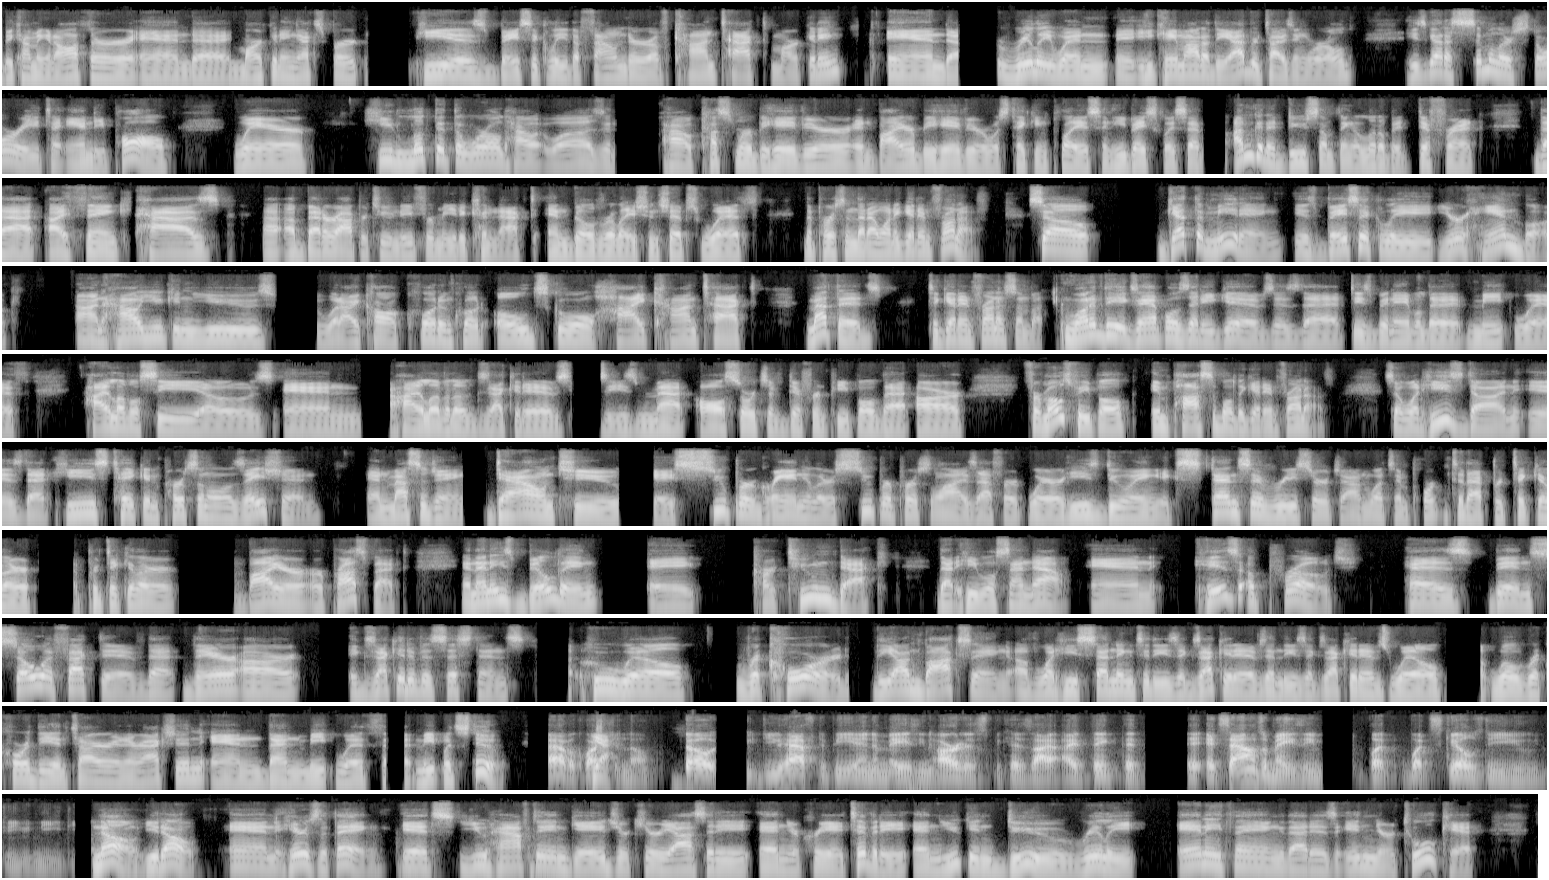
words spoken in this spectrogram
becoming an author and a marketing expert. He is basically the founder of Contact Marketing. And uh, really, when he came out of the advertising world, he's got a similar story to Andy Paul, where he looked at the world how it was and how customer behavior and buyer behavior was taking place. And he basically said, I'm going to do something a little bit different that I think has a better opportunity for me to connect and build relationships with the person that I want to get in front of. So, Get the Meeting is basically your handbook on how you can use what I call quote unquote old school high contact methods to get in front of somebody. One of the examples that he gives is that he's been able to meet with high level CEOs and high level executives. He's met all sorts of different people that are, for most people, impossible to get in front of. So, what he's done is that he's taken personalization and messaging down to a super granular, super personalized effort where he's doing extensive research on what's important to that particular particular buyer or prospect. And then he's building a cartoon deck that he will send out. And his approach has been so effective that there are executive assistants who will record the unboxing of what he's sending to these executives and these executives will will record the entire interaction and then meet with uh, meet with Stu. I have a question yeah. though. So do you have to be an amazing artist? Because I, I think that it, it sounds amazing, but what skills do you do you need? No, you don't. And here's the thing it's you have to engage your curiosity and your creativity, and you can do really anything that is in your toolkit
